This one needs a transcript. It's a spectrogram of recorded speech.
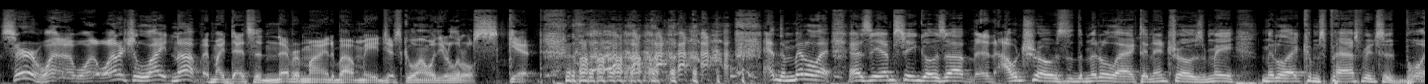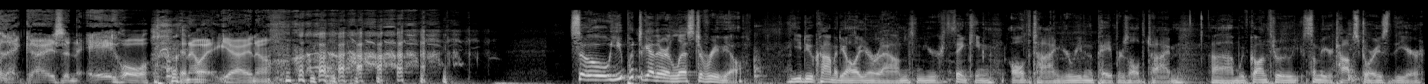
"Sir, why, why, why don't you lighten up?" And my dad said, "Never mind about me. Just go on with your little skit." and the middle act, as the MC goes up and outros the middle act and intros me, middle act comes past me and says, "Boy, that guy's an a hole." And I went, "Yeah, I know." So you put together a list of reveal. You do comedy all year round, and you're thinking all the time. You're reading the papers all the time. Um, we've gone through some of your top stories of the year,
